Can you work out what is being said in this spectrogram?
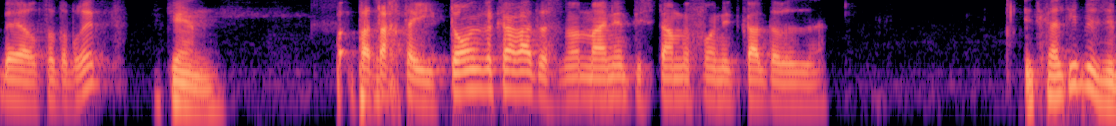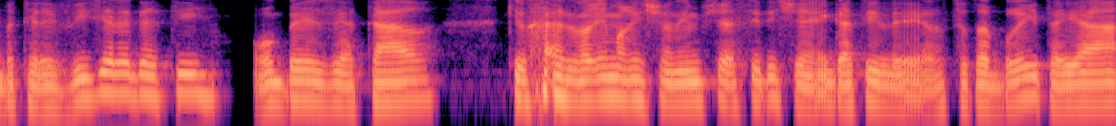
בארצות הברית? כן. פתחת עיתון וקראת? אז מאוד מעניין אותי סתם איפה נתקלת בזה. נתקלתי בזה בטלוויזיה לדעתי, או באיזה אתר. כאילו, אחד הדברים הראשונים שעשיתי כשהגעתי לארצות הברית היה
